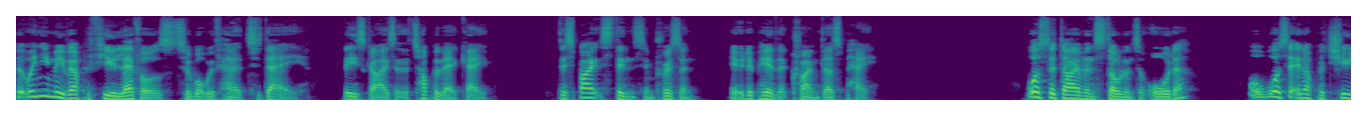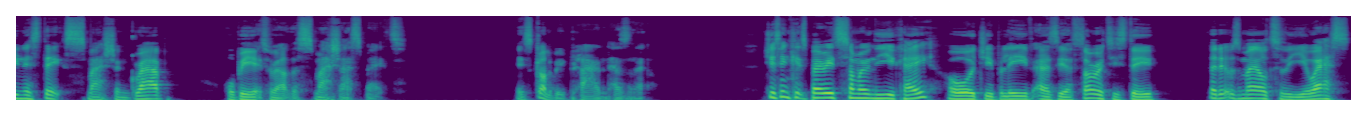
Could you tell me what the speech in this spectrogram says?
But when you move up a few levels to what we've heard today, these guys at the top of their game, despite stints in prison, it would appear that crime does pay. Was the diamond stolen to order, or was it an opportunistic smash and grab, albeit without the smash aspect? It's got to be planned, hasn't it? Do you think it's buried somewhere in the UK, or do you believe, as the authorities do, that it was mailed to the US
